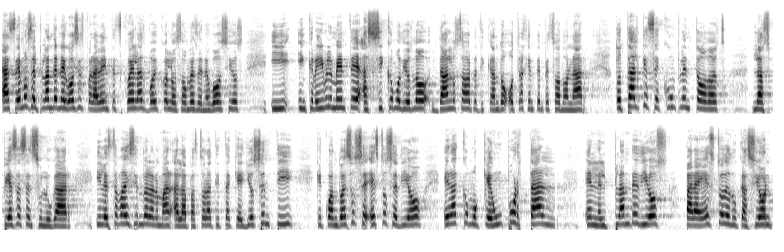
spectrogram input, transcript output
hacemos el plan de negocios para 20 escuelas, voy con los hombres de negocios y increíblemente, así como Dios lo, Dan lo estaba platicando, otra gente empezó a donar. Total que se cumplen todas las piezas en su lugar. Y le estaba diciendo a la, a la pastora Tita que yo sentí que cuando eso esto se dio, era como que un portal en el plan de Dios para esto de educación,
